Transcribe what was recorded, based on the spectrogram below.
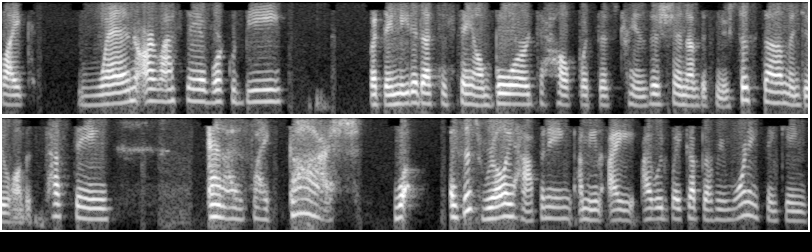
like when our last day of work would be, but they needed us to stay on board to help with this transition of this new system and do all this testing. And I was like, gosh, what is this really happening? I mean, I I would wake up every morning thinking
